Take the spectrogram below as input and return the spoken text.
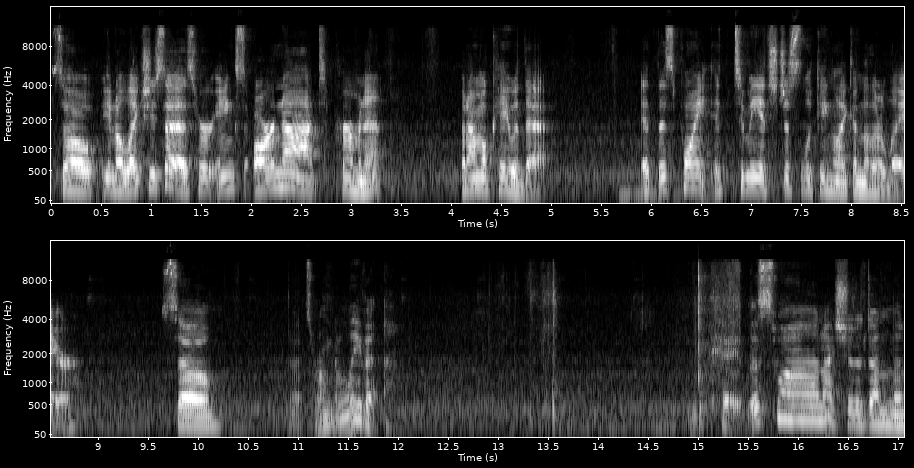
So you know like she says her inks are not permanent but I'm okay with that. At this point it, to me it's just looking like another layer. So that's where I'm gonna leave it. Okay this one I should have done the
